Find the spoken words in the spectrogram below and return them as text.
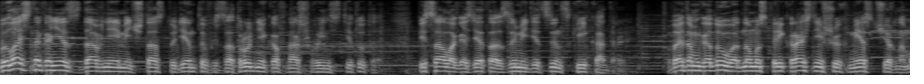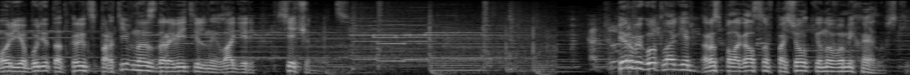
Сбылась, наконец, давняя мечта студентов и сотрудников нашего института, писала газета «За медицинские кадры». В этом году в одном из прекраснейших мест Черноморья будет открыт спортивно-оздоровительный лагерь «Сеченовец». Первый год лагерь располагался в поселке Новомихайловский.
